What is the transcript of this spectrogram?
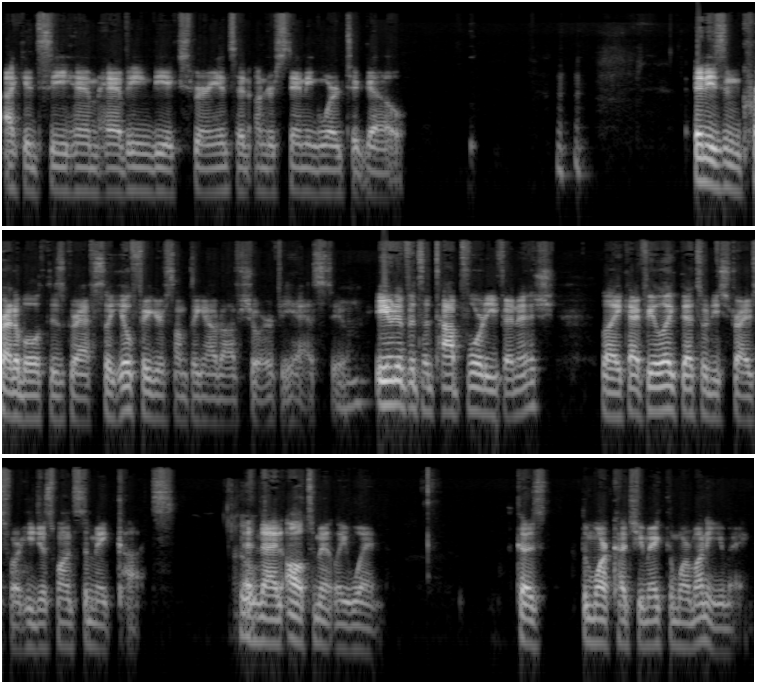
I could see him having the experience and understanding where to go. And he's incredible with his graphs, so he'll figure something out offshore if he has to. Mhm. Even if it's a top 40 finish, like I feel like that's what he strives for. He just wants to make cuts and then ultimately win. Because the more cuts you make, the more money you make.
